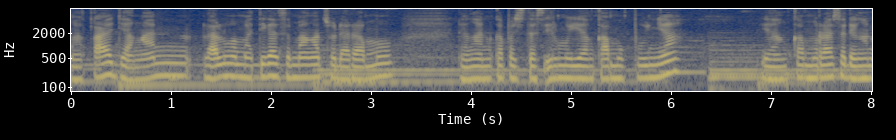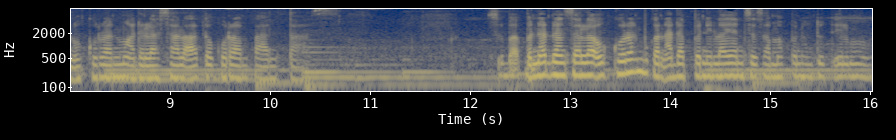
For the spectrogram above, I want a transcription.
Maka jangan lalu mematikan semangat saudaramu dengan kapasitas ilmu yang kamu punya yang kamu rasa dengan ukuranmu adalah salah atau kurang pantas. Sebab benar dan salah ukuran bukan ada penilaian sesama penuntut ilmu.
